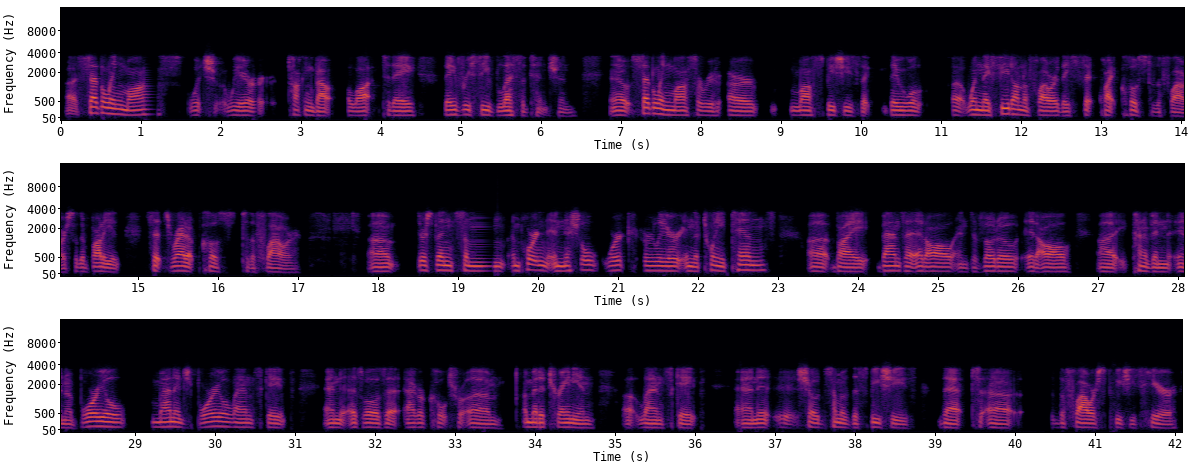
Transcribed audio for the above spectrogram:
Uh, settling moths which we're talking about a lot today, they've received less attention. Now, settling moths are, are moth species that they will, uh, when they feed on a flower, they sit quite close to the flower. So their body sits right up close to the flower. Um, there's been some important initial work earlier in the 2010s uh, by Banza et al. and Devoto et al. Uh, kind of in, in a boreal, managed boreal landscape and as well as a agricultural, um, a Mediterranean uh, landscape. And it, it, showed some of the species that uh, the flower species here,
